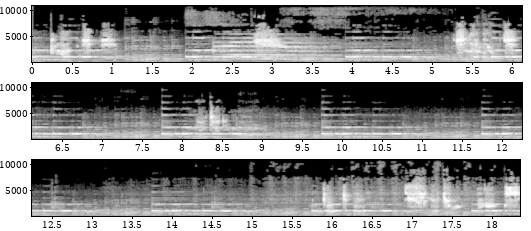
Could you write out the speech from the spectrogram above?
on canvases. It's, it's not art. Not anymore. Talked about slaughtering pigs.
